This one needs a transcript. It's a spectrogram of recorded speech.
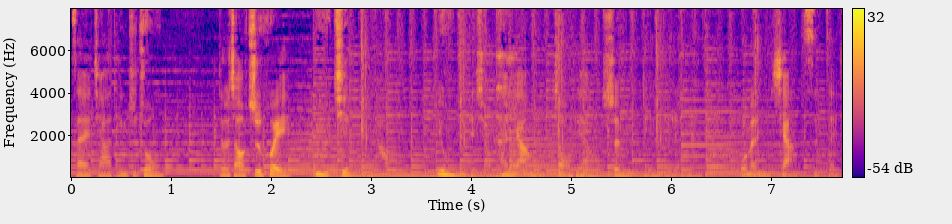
在家庭之中得着智慧，遇见美好，用你的小太阳照亮身边的人。我们下次再见。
